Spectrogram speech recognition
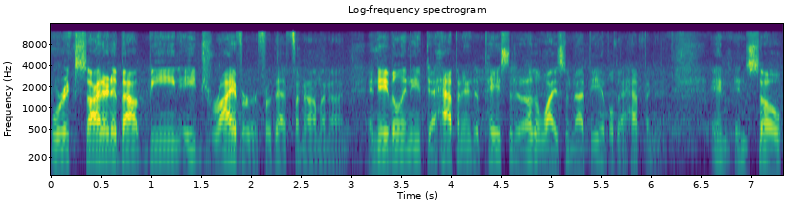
We're excited about being a driver for that phenomenon, enabling it to happen at a pace that it otherwise would not be able to happen at. And, and so,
